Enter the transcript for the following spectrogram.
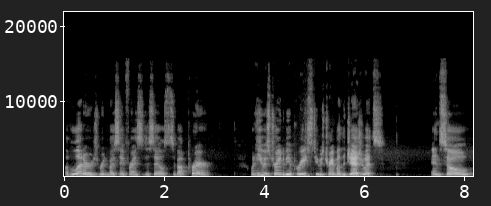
of letters written by St. Francis de Sales. It's about prayer. When he was trained to be a priest, he was trained by the Jesuits, and so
